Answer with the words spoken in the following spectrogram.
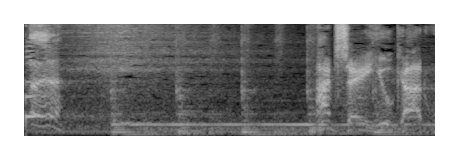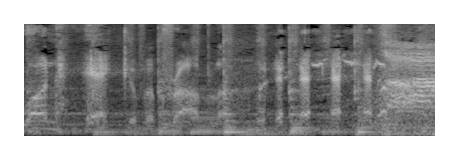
I'd say you got one heck of a problem.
